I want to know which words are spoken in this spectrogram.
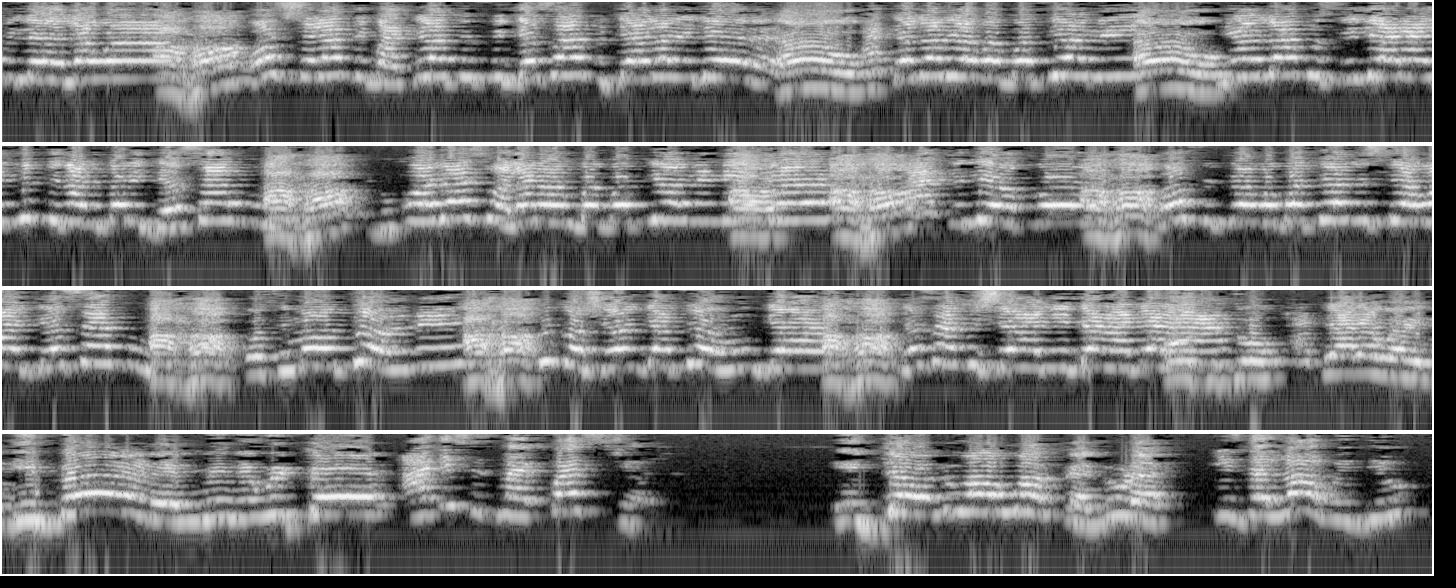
fi lé e lọ́wọ́ Aha. ó ṣe láti gbà tí ó ti fi joseph jẹ olórí ilé rẹ̀ Ẹ o. àti olórí gbogbo tí ó ní ní ọlọ́run sí ilé ara egypt náà nítorí joseph Aha. ìbùkún ọlọ́sùn ọlọ́run gbogbo tí ó ní ní ilé aha. àti oko Aha. ó sì fi gbogbo tí ó ní sí ọwọ́ Aha. kò sì mọ ohun tí òun ní Aha. bí kò ṣe oúnjẹ tí òun jẹ Aha. joseph ṣe ẹni dáradára Ó ti tó. àti arẹwà ìbéèrè mi ni wípé And this is my question. ìjẹ́ olúwa wà pẹ̀lú rẹ Is the Lord with you?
